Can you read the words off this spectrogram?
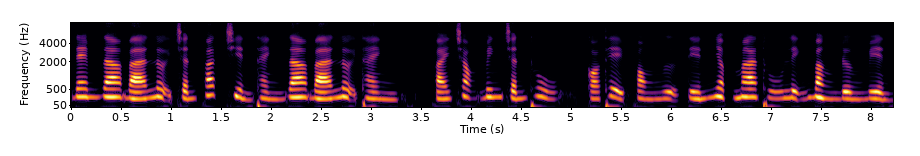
đem ra bá lợi trấn phát triển thành ra bá lợi thành, phái trọng binh trấn thủ, có thể phòng ngự tiến nhập ma thú lĩnh bằng đường biển,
